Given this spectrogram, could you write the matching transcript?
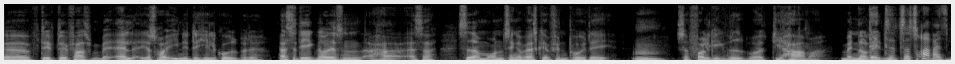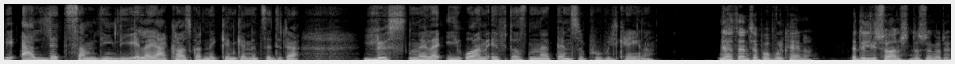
Øh, det, det er faktisk, med alle, jeg tror egentlig, det hele går ud på det. Altså, det er ikke noget, jeg sådan har, altså, sidder om morgenen og tænker, hvad skal jeg finde på i dag? Mm. Så folk ikke ved, hvor de har mig. Men når det, det, så tror jeg faktisk, vi er lidt sammenlignelige. Eller jeg kan også godt ikke genkende til det der lysten eller iveren efter sådan at danse på vulkaner. Ja, danser på vulkaner. Er det Lis Sørensen, der synger det?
